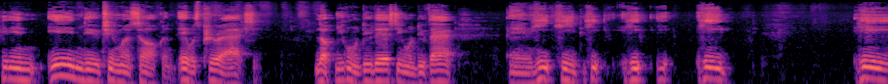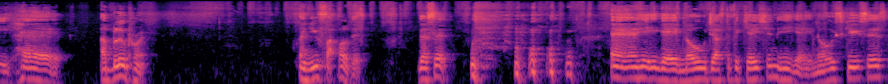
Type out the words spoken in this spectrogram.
he didn't he didn't do too much talking. It was pure action. Look, you gonna do this, you gonna do that. And he he he he he he had a blueprint and you followed it. That's it. and he gave no justification. He gave no excuses.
